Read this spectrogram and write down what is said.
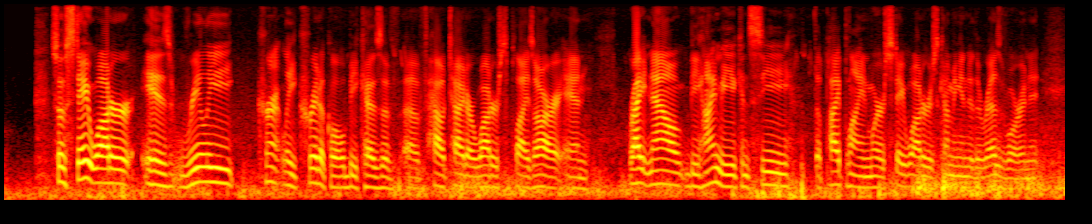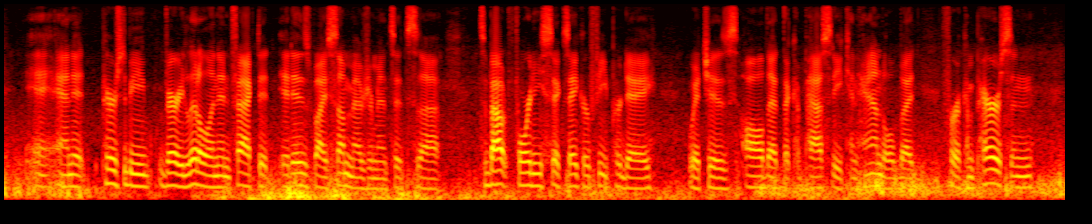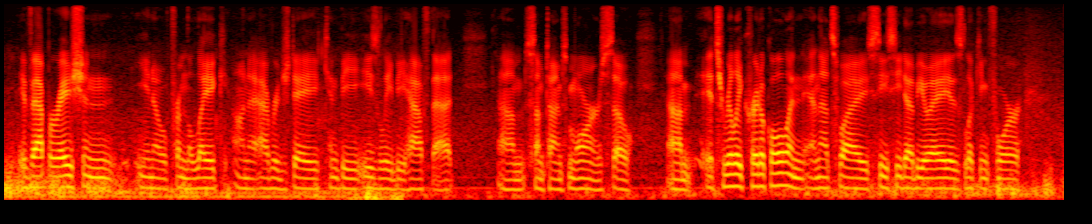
So state water is really currently critical because of, of how tight our water supplies are. And right now behind me you can see the pipeline where state water is coming into the reservoir and it and it appears to be very little and in fact it, it is by some measurements it's uh, it's about 46 acre feet per day, which is all that the capacity can handle. But for a comparison, evaporation, you know, from the lake on an average day can be easily be half that, um, sometimes more. So um, it's really critical, and, and that's why CCWA is looking for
